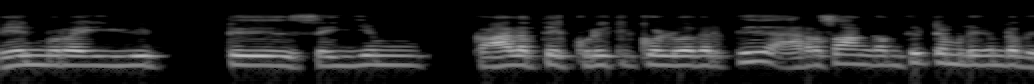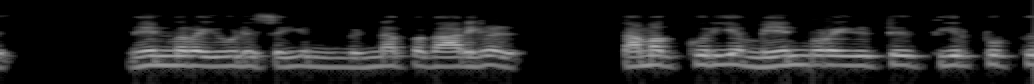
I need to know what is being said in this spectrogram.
மேன்முறையீட்டு செய்யும் காலத்தை குறுக்கிக் கொள்வதற்கு அரசாங்கம் திட்டமிடுகின்றது. மேன்முறையீடு செய்யும் விண்ணப்பதாரிகள் தமக்குரிய மேன்முறையீட்டு தீர்ப்புக்கு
